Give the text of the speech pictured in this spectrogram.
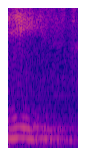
eased.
